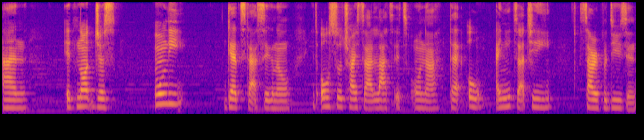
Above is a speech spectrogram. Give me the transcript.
and it not just only gets that signal. It also tries to alert its owner that oh, I need to actually start reproducing.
